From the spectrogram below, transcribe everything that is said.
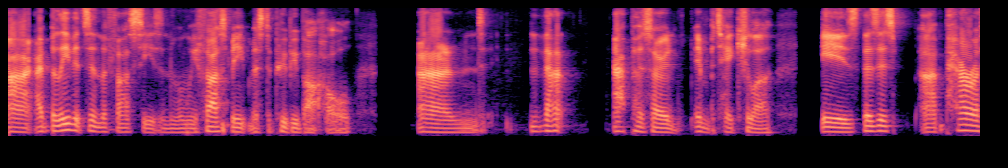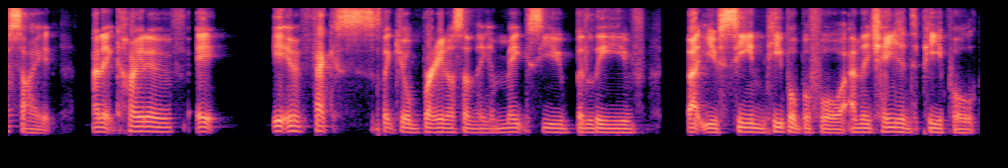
I believe it's in the first season when we first meet Mr. Poopy Butthole, and that episode in particular is there's this uh, parasite, and it kind of it it infects like your brain or something and makes you believe that you've seen people before, and they change into people,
